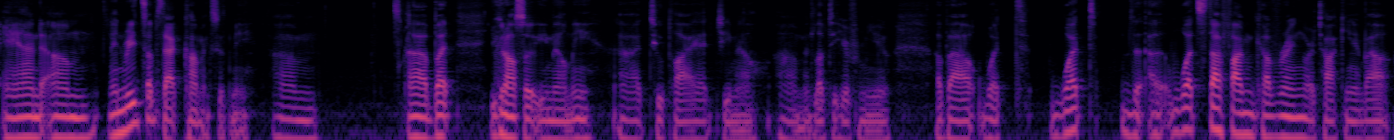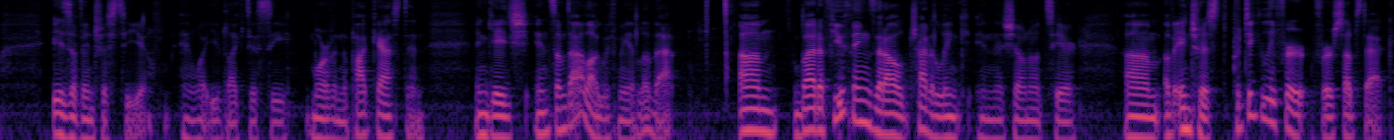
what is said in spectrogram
and um, and read Substack comics with me. Um, uh, but you can also email me uh, at tuply at gmail. Um, I'd love to hear from you about what what the, uh, what stuff I'm covering or talking about is of interest to you and what you'd like to see more of in the podcast and engage in some dialogue with me. I'd love that. Um, but a few things that I'll try to link in the show notes here um, of interest, particularly for for Substack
